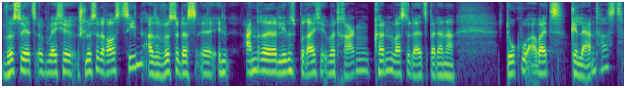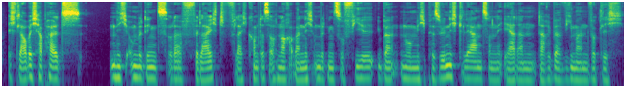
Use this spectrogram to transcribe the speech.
wirst du jetzt irgendwelche Schlüsse daraus ziehen? Also wirst du das äh, in andere Lebensbereiche übertragen können, was du da jetzt bei deiner Doku-Arbeit gelernt hast? Ich glaube, ich habe halt nicht unbedingt oder vielleicht, vielleicht kommt das auch noch, aber nicht unbedingt so viel über nur mich persönlich gelernt, sondern eher dann darüber, wie man wirklich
